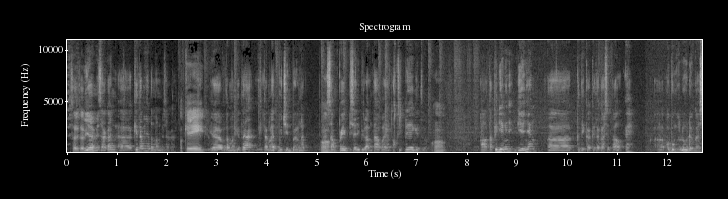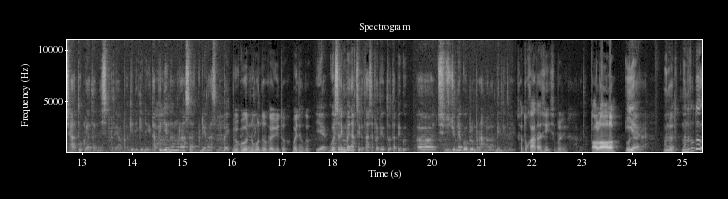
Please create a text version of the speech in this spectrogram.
Sorry sorry. iya misalkan eh, kita punya teman misalkan Oke. ya teman kita kita ngeliat bucin banget Oh. sampai bisa dibilang tahapannya toksik deh gitu Oh. Ah, tapi dia dianya eh, ketika kita kasih tahu eh eh, hubungan lu udah gak sehat tuh kelihatannya seperti apa gini gini tapi dia nggak ngerasa dia ngerasanya baik Gue gue nemu tuh kayak gitu banyak tuh. iya gue sering banyak cerita seperti itu tapi gue eh, sejujurnya gue belum pernah ngalamin gitu Satu kata sih sebenarnya. Tolol. iya Udah. menurut menurut tuh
